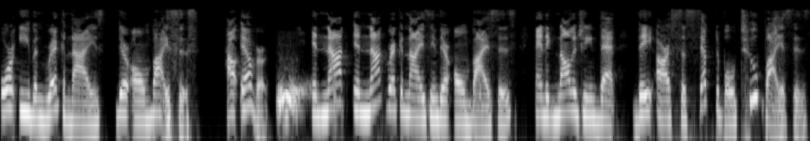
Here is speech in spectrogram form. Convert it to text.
or even recognize their own biases. However, mm. in not, in not recognizing their own biases and acknowledging that they are susceptible to biases,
